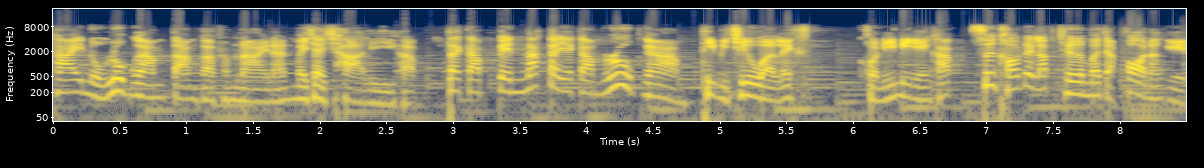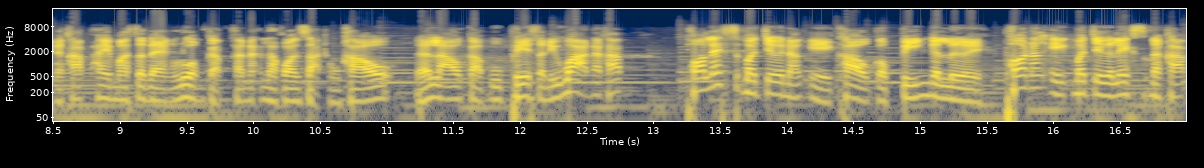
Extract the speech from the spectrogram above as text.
ชายหนุ่มรูปงามตามคำทำนายนั้นไม่ใช่ชาลีครับแต่กลับเป็นนักกายกรรมรูปงามที่มีชื่อว่าเล็กซ์คนนี้นี่เองครับ ซึ่งเขาได้รับเชิญมาจากพ่อนางเอกนะครับ ให้มาแสดงร่วมกับคณะละครศาสตร์ของเขา และเราวกับบุพเพสนนิวาสนะครับ พอเล็กซ์มาเจอนางเอกเข้าก็ปิ๊งกันเลย พอนางเอกมาเจอเล็กซ์นะครับ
